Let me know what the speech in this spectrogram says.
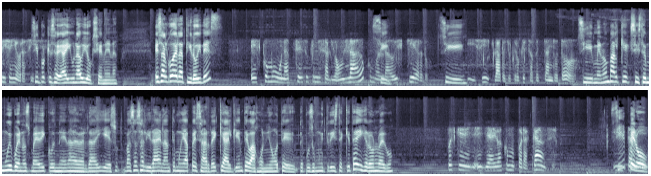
sí señora sí. Sí porque se ve ahí una biopsia nena. Es algo de la tiroides es como un acceso que me salió a un lado como al lado izquierdo Sí. Y sí, claro, yo creo que está afectando todo. Sí, menos mal que existen muy buenos médicos, nena, de verdad, y eso vas a salir adelante muy a pesar de que alguien te bajoneó, te, te puso muy triste. ¿Qué te dijeron luego? Pues que ella iba como para cáncer. Sí, pero,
